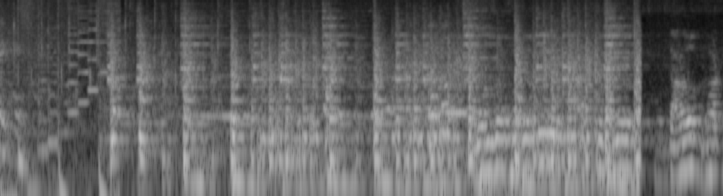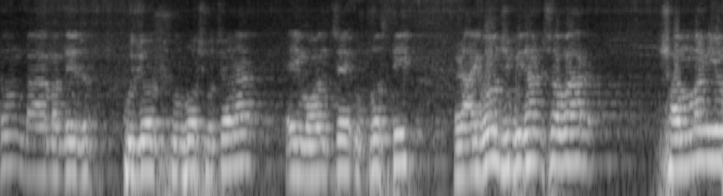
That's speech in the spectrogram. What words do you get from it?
থেকে। যে দ্বারোদ্ঘাটন বা আমাদের পুজোর শুভ সূচনা এই মঞ্চে উপস্থিত রায়গঞ্জ বিধানসভার সম্মানীয়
